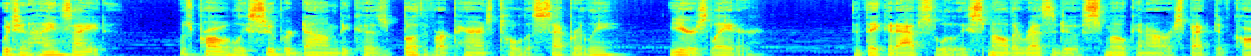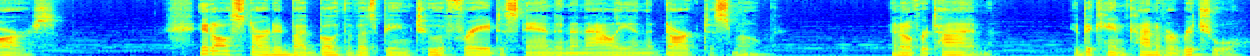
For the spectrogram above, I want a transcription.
Which, in hindsight, was probably super dumb because both of our parents told us separately, years later, that they could absolutely smell the residue of smoke in our respective cars. It all started by both of us being too afraid to stand in an alley in the dark to smoke. And over time, it became kind of a ritual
